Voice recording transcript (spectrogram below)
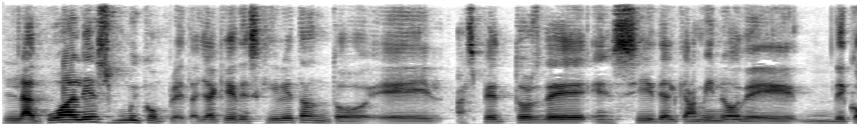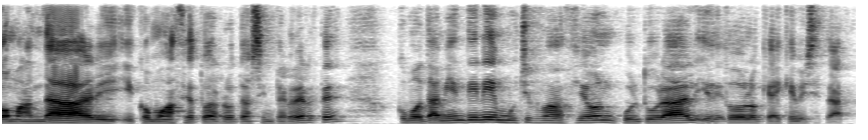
la cual es muy completa, ya que describe tanto eh, aspectos de, en sí del camino, de, cómo andar y, cómo hacer toda la ruta sin perderte, como también tiene mucha información cultural y de todo lo que hay que visitar.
